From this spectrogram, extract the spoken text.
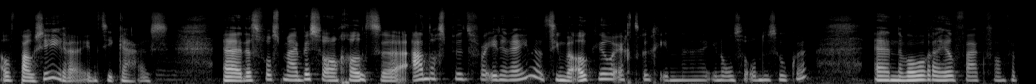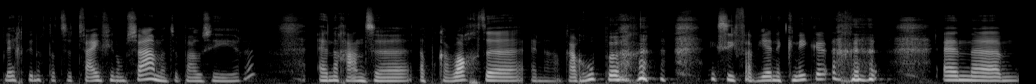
over pauzeren in het ziekenhuis. dat is volgens mij best wel een groot aandachtspunt voor iedereen. Dat zien we ook heel erg terug in, in onze onderzoeken. En we horen heel vaak van verpleegkundigen dat ze het fijn vinden om samen te pauzeren. En dan gaan ze op elkaar wachten en elkaar roepen. ik zie Fabienne knikken. en, um,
